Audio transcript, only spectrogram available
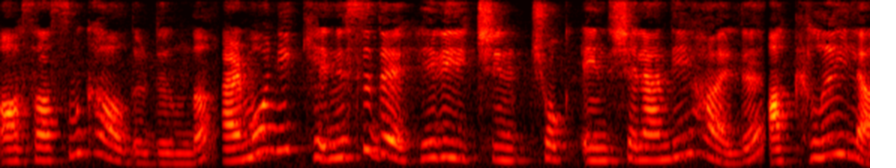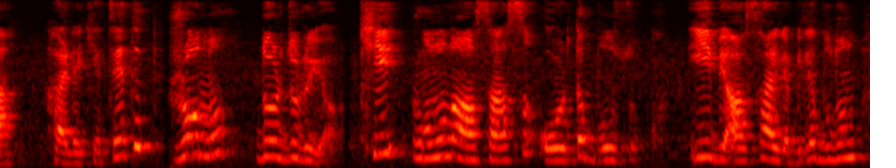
asasını kaldırdığında Hermione kendisi de Harry için çok endişelendiği halde aklıyla hareket edip Ron'u durduruyor. Ki Ron'un asası orada bozuk. İyi bir asayla bile bunun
